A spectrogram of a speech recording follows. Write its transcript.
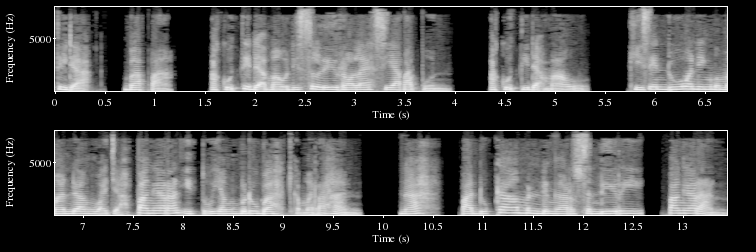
Tidak, Bapak. Aku tidak mau diselir oleh siapa pun. Aku tidak mau. Kisin Duwening memandang wajah pangeran itu yang berubah kemerahan. Nah, Paduka mendengar sendiri, pangeran.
